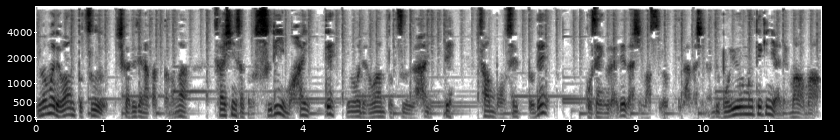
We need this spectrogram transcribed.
今まで1と2しか出てなかったのが、最新作の3も入って、今までの1と2が入って、3本セットで5000円ぐらいで出しますよっていう話なんで、ボリューム的にはね、まあまあ、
